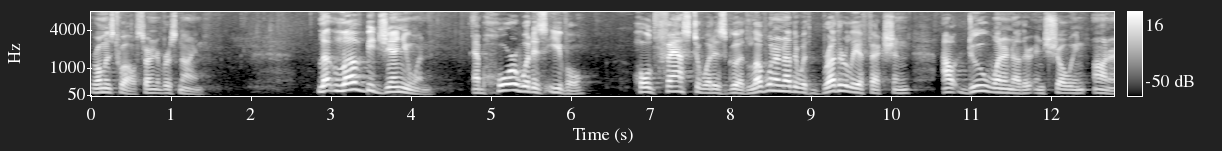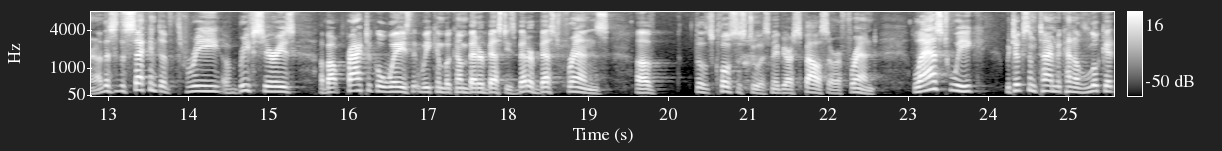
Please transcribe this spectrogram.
Romans 12, starting at verse 9. Let love be genuine, abhor what is evil, hold fast to what is good, love one another with brotherly affection, outdo one another in showing honor. Now, this is the second of three, a brief series about practical ways that we can become better besties, better best friends of those closest to us, maybe our spouse or a friend. Last week, we took some time to kind of look at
